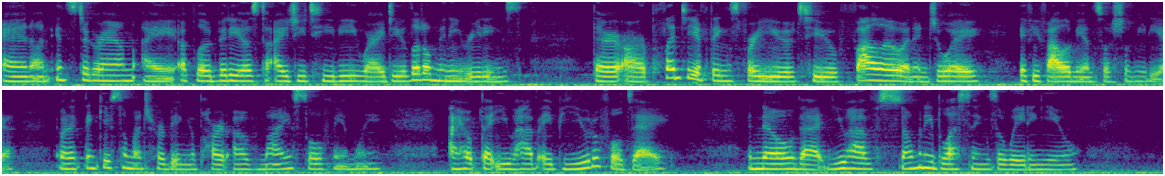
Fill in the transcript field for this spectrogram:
and on Instagram, I upload videos to IGTV where I do little mini readings. There are plenty of things for you to follow and enjoy if you follow me on social media. I want to thank you so much for being a part of my soul family. I hope that you have a beautiful day and know that you have so many blessings awaiting you.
